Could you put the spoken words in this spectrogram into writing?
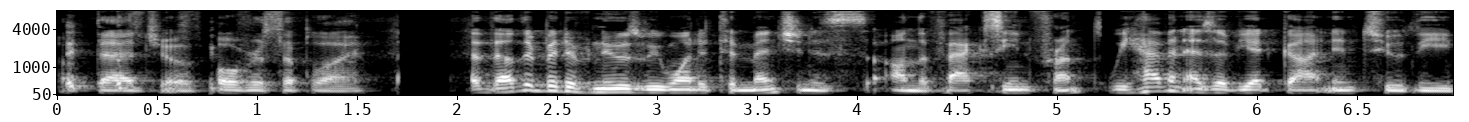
of dad joke oversupply. The other bit of news we wanted to mention is on the vaccine front. We haven't as of yet gotten into the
